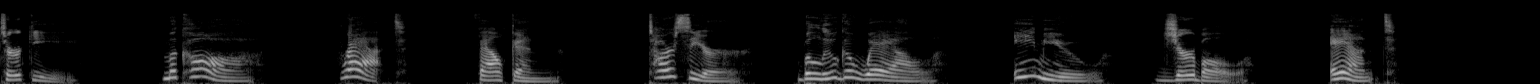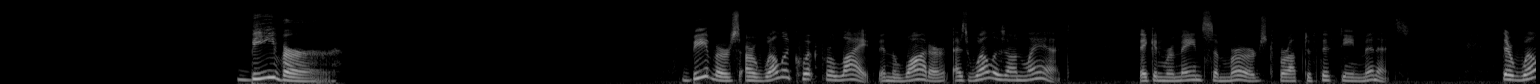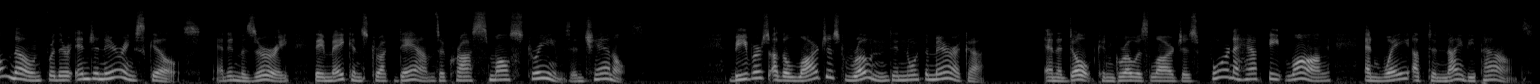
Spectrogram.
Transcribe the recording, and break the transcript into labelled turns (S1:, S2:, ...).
S1: turkey, macaw, rat, falcon, tarsier, beluga whale, emu, gerbil, ant, beaver.
S2: Beavers are well equipped for life in the water as well as on land. They can remain submerged for up to 15 minutes. They're well known for their engineering skills, and in Missouri, they may construct dams across small streams and channels. Beavers are the largest rodent in North America. An adult can grow as large as four and a half feet long and weigh up to 90 pounds.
